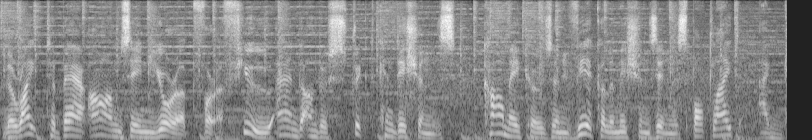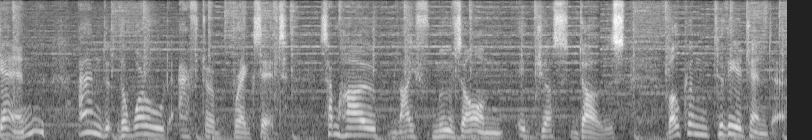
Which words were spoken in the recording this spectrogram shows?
The right to bear arms in Europe for a few and under strict conditions. Car makers and vehicle emissions in the spotlight again, and the world after Brexit. Somehow life moves on, it just does. Welcome to the agenda.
